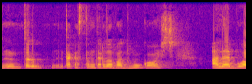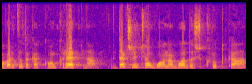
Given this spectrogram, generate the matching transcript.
mm, to, taka standardowa długość, ale była bardzo taka konkretna. W dalszym ciągu ona była dość krótka,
